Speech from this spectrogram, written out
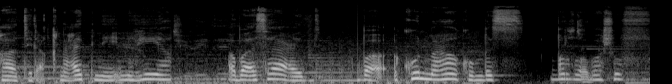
قاتلة. أقنعتني إنه هي أبى أساعد أبى أكون معاكم بس برضو أبى أشوف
